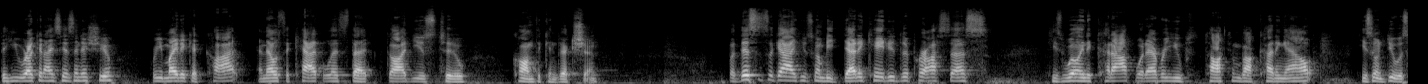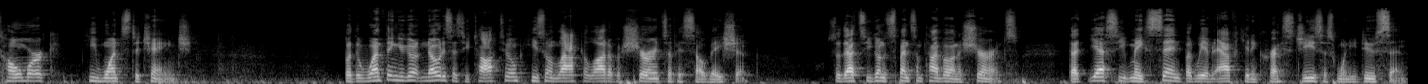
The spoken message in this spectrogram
that he recognizes he has an issue, or he might have got caught, and that was the catalyst that God used to calm the conviction. But this is a guy who's going to be dedicated to the process. He's willing to cut out whatever you talked to him about cutting out. He's going to do his homework. He wants to change. But the one thing you're going to notice as you talk to him, he's going to lack a lot of assurance of his salvation. So that's you're going to spend some time on assurance that yes, you may sin, but we have an advocate in Christ Jesus when you do sin.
